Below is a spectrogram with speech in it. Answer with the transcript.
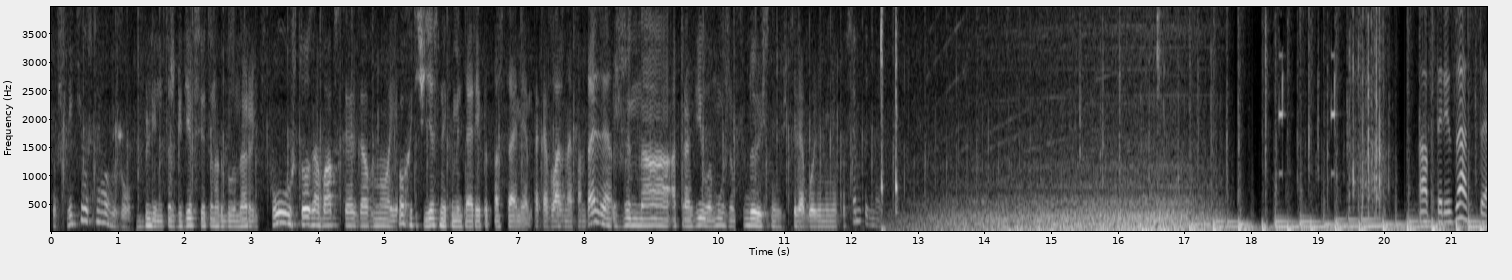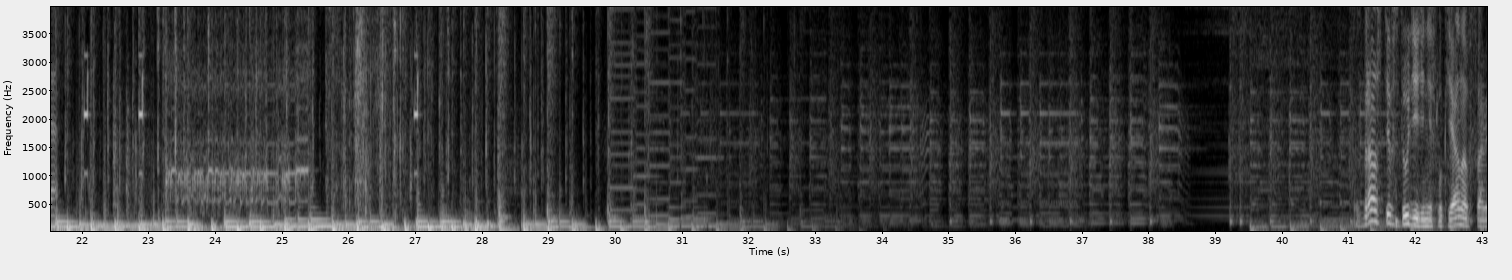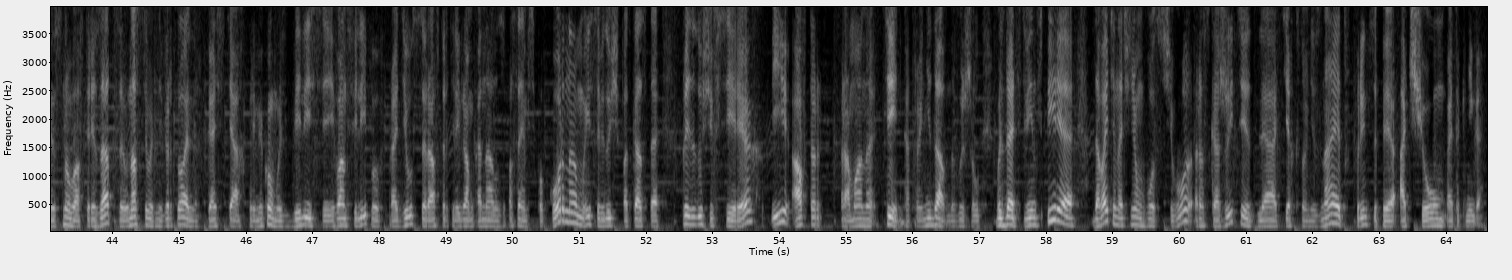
Что ж, летело смело в жопу. Блин, это ж где все это надо было нарыть? Фу, что за бабское говно. Ох, эти чудесные комментарии под постами. Такая влажная фантазия. Жена отравила мужа. Чудовищные учителя более-менее по всем предметам. Авторизация. Здравствуйте, в студии Денис Лукьянов, с вами снова авторизация. У нас сегодня в виртуальных гостях прямиком из Тбилиси Иван Филиппов, продюсер, автор телеграм-канала «Запасаемся попкорном» и соведущий подкаста в предыдущих сериях и автор романа «Тень», который недавно вышел в издательстве «Инспирия». Давайте начнем вот с чего. Расскажите для тех, кто не знает, в принципе, о чем эта книга.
